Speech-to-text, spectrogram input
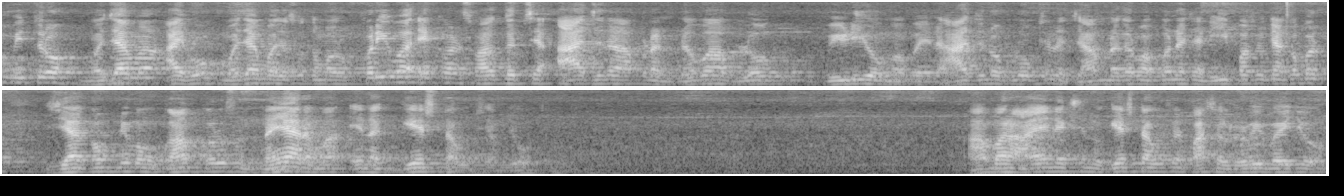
મિત્રો, મજામાં? આઈ હોપ મજામાં જશો. તમારું ફરીવાર એકવાર સ્વાગત છે આજના આપણા નવા બ્લોગ વિડીયોમાં ભાઈ. આજનો બ્લોગ છે ને જામનગરમાં બને છે. અને એ પાછું ક્યાં ખબર? જ્યાં કંપનીમાં હું કામ કરું છું, નયારામાં, એના ગેસ્ટ હાઉસ છે એમ જો આ મારા આયનેક્શનનું ગેસ્ટ હાઉસ છે પાછળ રવિભાઈ જો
